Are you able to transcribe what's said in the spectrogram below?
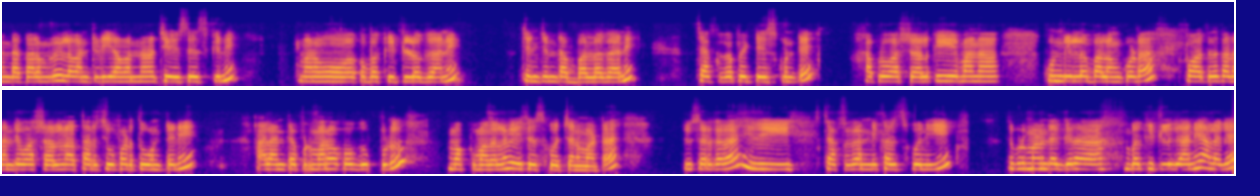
ఎండాకాలంలో ఇలాంటివి ఏమన్నా చేసేసుకుని మనం ఒక బకెట్లో కానీ చిన్న చిన్న డబ్బాల్లో కానీ చక్కగా పెట్టేసుకుంటే అప్పుడు వర్షాలకి మన కుండీల్లో బలం కూడా పోతుంది కదండి. వర్షాలు తరచూ పడుతూ ఉంటేనే అలాంటప్పుడు మనం ఒక గుప్పుడు మొక్క మొదలను వేసేసుకోవచ్చు అనమాట చూసారు కదా? ఇది చక్కగా అన్ని కలిసిపోయి ఇప్పుడు మన దగ్గర బకెట్లు కానీ అలాగే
